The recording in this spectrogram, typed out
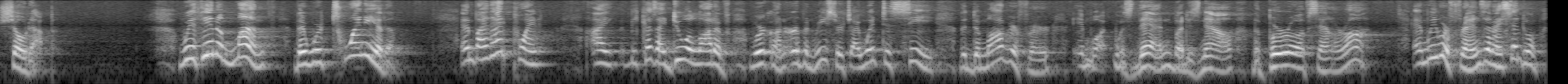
showed up. Within a month, there were 20 of them. And by that point, I, because I do a lot of work on urban research, I went to see the demographer in what was then, but is now, the borough of Saint Laurent. And we were friends, and I said to him,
